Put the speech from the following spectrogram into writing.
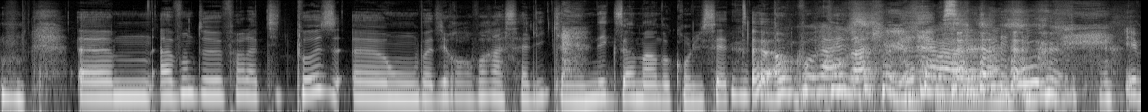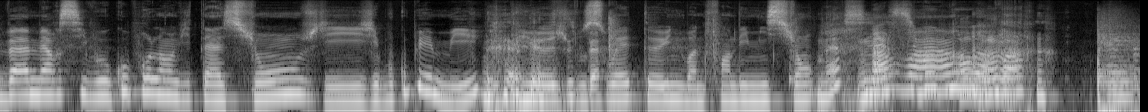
Euh, avant de faire la petite pause, euh, on va dire au revoir à Sally qui a un examen, donc on lui souhaite euh, Bon courage. Et ben merci beaucoup pour l'invitation. J'ai j'ai beaucoup aimé. Et puis, euh, je vous souhaite une bonne fin d'émission. Merci. Au Merci revoir. beaucoup. Au revoir.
